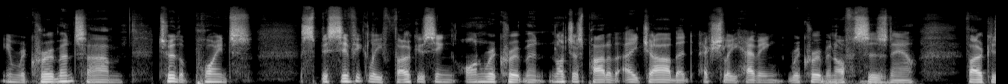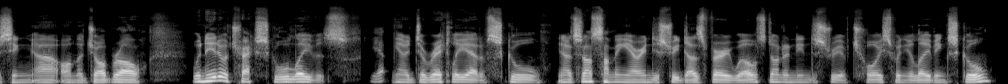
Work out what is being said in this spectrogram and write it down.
in recruitment um, to the point specifically focusing on recruitment, not just part of HR, but actually having recruitment officers now focusing uh, on the job role. We need to attract school leavers, yep. you know, directly out of school. You know, it's not something our industry does very well. It's not an industry of choice when you're leaving school.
